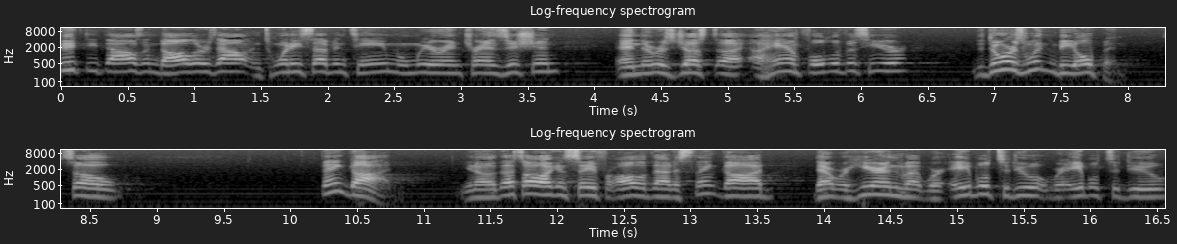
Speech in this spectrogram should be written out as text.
$50,000 out in 2017 when we were in transition and there was just a, a handful of us here, the doors wouldn't be open. So, thank God you know, that's all I can say for all of that is thank God that we're here and that we're able to do what we're able to do.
